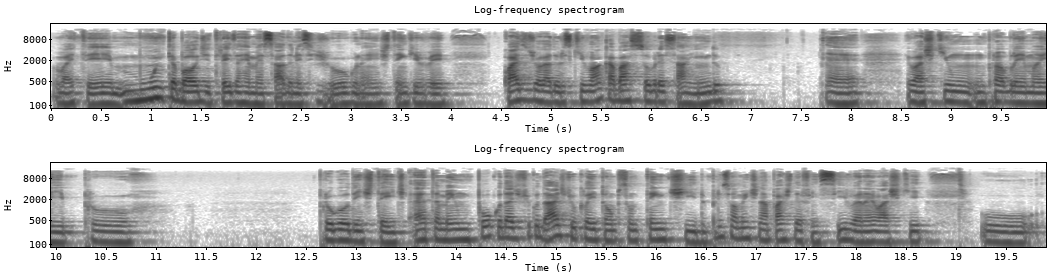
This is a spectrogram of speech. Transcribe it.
vai ter muita bola de três arremessada nesse jogo, né? A gente tem que ver quais os jogadores que vão acabar sobressaindo. É, eu acho que um, um problema aí pro, pro Golden State é também um pouco da dificuldade que o Clay Thompson tem tido, principalmente na parte defensiva, né? Eu acho que o,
